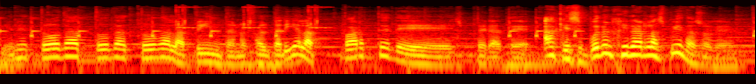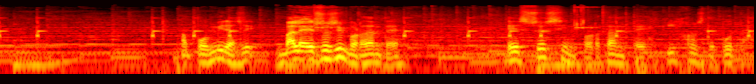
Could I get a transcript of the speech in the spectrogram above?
Tiene toda, toda, toda la pinta. Nos faltaría la parte de... Espérate. Ah, ¿que se pueden girar las piezas o qué? Ah, pues mira, sí. Vale, eso es importante. Eso es importante. Hijos de puta.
